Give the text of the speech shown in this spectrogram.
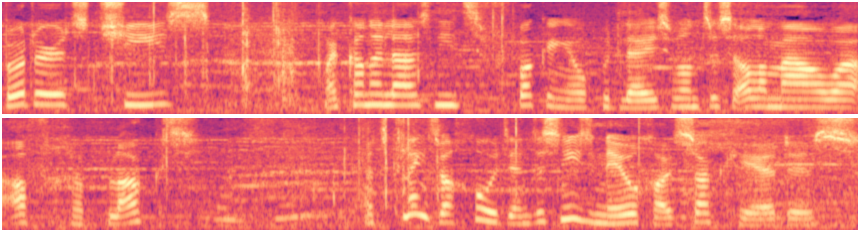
Buttered cheese. Maar ik kan helaas niet de verpakking heel goed lezen, want het is allemaal uh, afgeplakt. Het klinkt wel goed en het is niet een heel groot zakje, dus...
